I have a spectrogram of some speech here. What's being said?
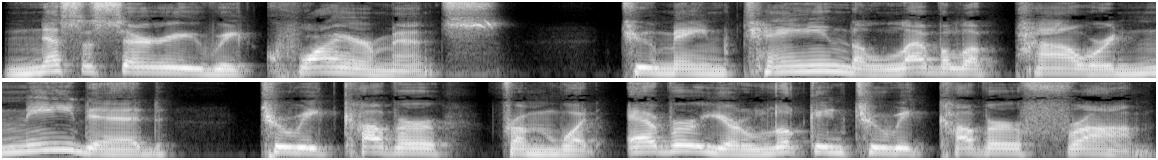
necessary requirements to maintain the level of power needed to recover from whatever you're looking to recover from.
